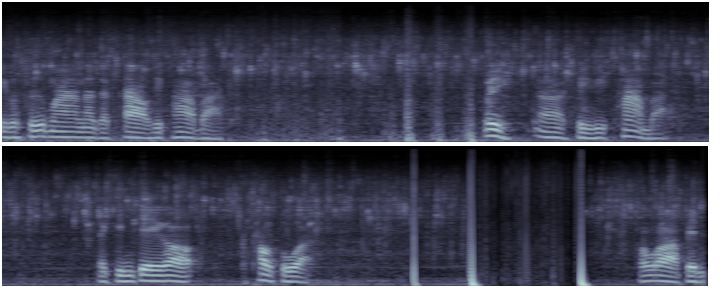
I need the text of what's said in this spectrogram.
นี่ก็ซื้อมาน่าจะเก้าสิบห้าบาท เฮ้ยอ่าสี่สิบห้าบาท แต่กินเจก็เท่าตัว เพราะว่าเป็น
